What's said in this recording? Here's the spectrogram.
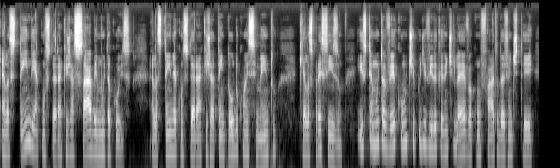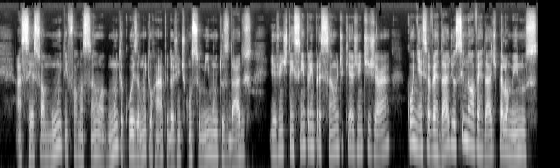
elas tendem a considerar que já sabem muita coisa. Elas tendem a considerar que já têm todo o conhecimento que elas precisam. Isso tem muito a ver com o tipo de vida que a gente leva, com o fato da gente ter acesso a muita informação, a muita coisa muito rápido, a gente consumir muitos dados e a gente tem sempre a impressão de que a gente já conhece a verdade, ou se não a verdade, pelo menos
